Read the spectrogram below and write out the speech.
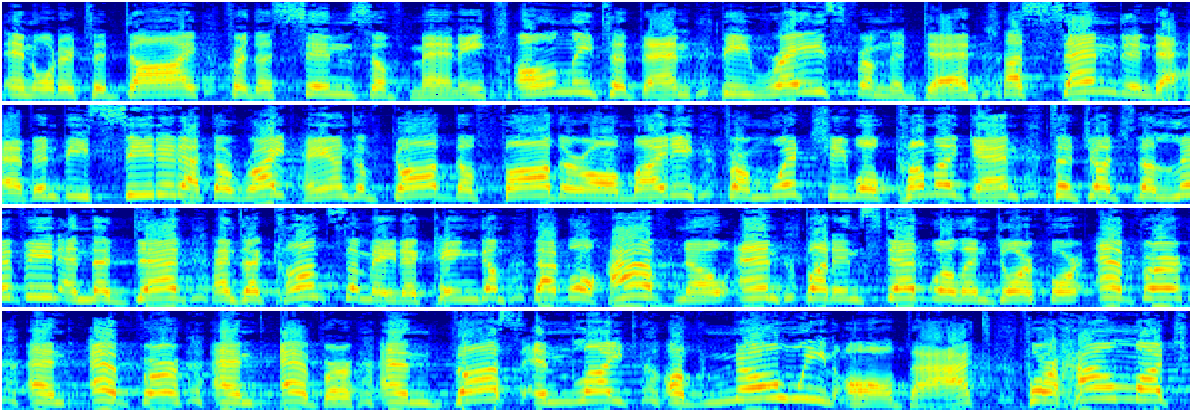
in order to die for the sins of many, only to then be raised from the dead, ascend into heaven, be seated at the right hand of God the Father Almighty, from which he will come again to judge the living and the dead and to consummate a kingdom that will have no end, but instead will endure forever and ever and ever. And thus, in light of knowing all that, for how much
